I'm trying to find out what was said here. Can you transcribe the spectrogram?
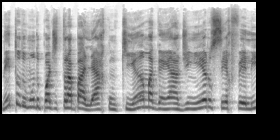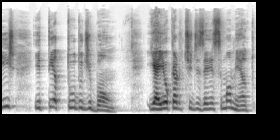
Nem todo mundo pode trabalhar com o que ama, ganhar dinheiro, ser feliz e ter tudo de bom. E aí eu quero te dizer nesse momento:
